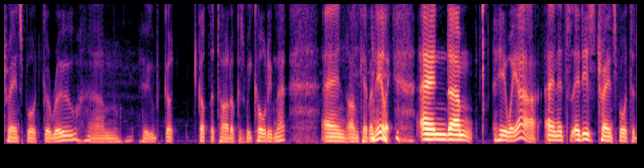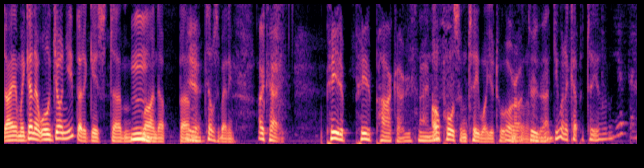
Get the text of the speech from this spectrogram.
transport guru, um, who got got the title because we called him that. And I'm Kevin Healy. and um, here we are. And it's it is transport today. And we're going to, well, John, you've got a guest um, Mm. lined up. Um, Yeah. Tell us about him. Okay. Peter Peter Parker, his name I'll is. pour some tea while you're talking. All right, do that. Do you want a cup of tea, Ivan? yes, thank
